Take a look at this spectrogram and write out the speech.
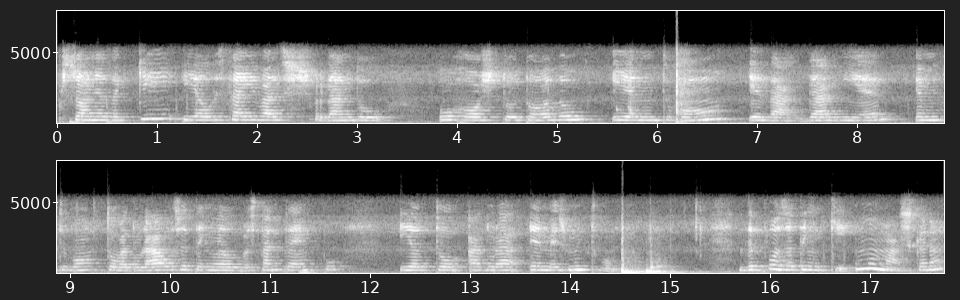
pressionas aqui e ele sai e vais esfregando o rosto todo e é muito bom. É da Garnier, é muito bom, estou a adorá-lo, já tenho ele bastante tempo e eu estou a adorar, é mesmo muito bom. Depois eu tenho aqui uma máscara,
